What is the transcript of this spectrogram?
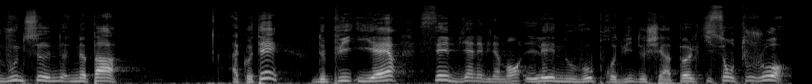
vous ne- ne pas à côté depuis hier, c'est bien évidemment les nouveaux produits de chez Apple qui sont toujours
